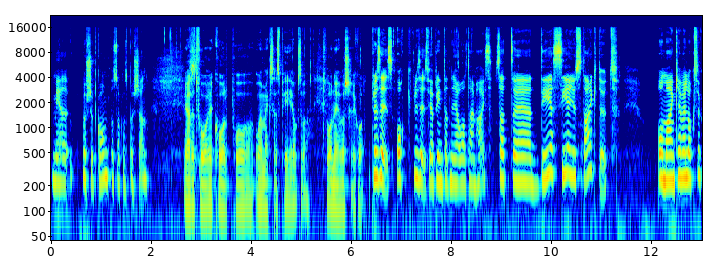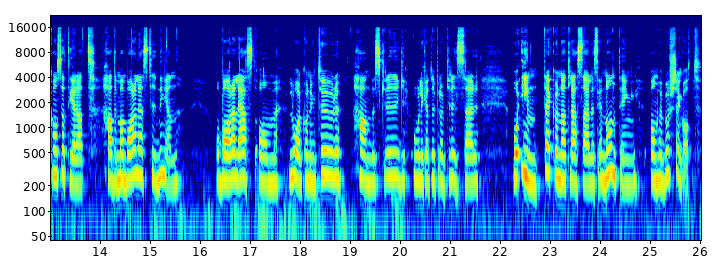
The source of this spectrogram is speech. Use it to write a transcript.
med börsuppgång på Stockholmsbörsen. Vi hade två rekord på OMXSP också va? Två nya börsrekord. Precis, och precis, vi har printat nya all time highs. Så att eh, det ser ju starkt ut. Och man kan väl också konstatera att hade man bara läst tidningen och bara läst om lågkonjunktur, handelskrig, olika typer av kriser och inte kunnat läsa eller se någonting om hur börsen gått,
